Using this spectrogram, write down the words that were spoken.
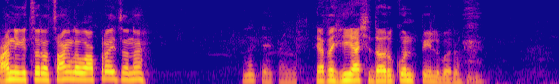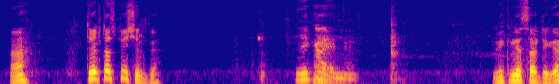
पाणी जरा चांगलं वापरायचं ना. नाही ते काय? हे आता ही अशी दारू कोण पिईल बरं? हां? तू एकटाच पिशील का? हे काय आहे ना? विकण्यासाठी का?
